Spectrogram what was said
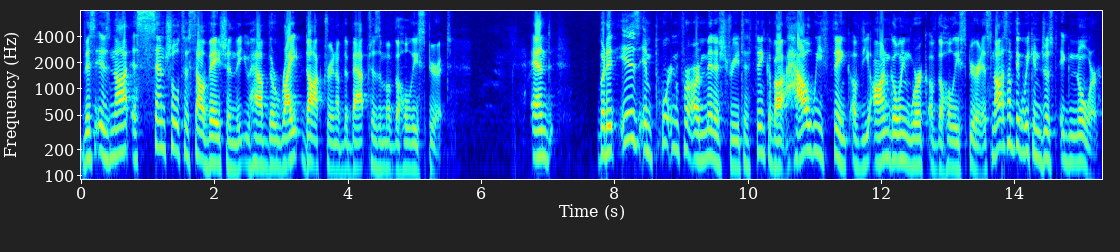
This is not essential to salvation that you have the right doctrine of the baptism of the Holy Spirit. And but it is important for our ministry to think about how we think of the ongoing work of the Holy Spirit. It's not something we can just ignore.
